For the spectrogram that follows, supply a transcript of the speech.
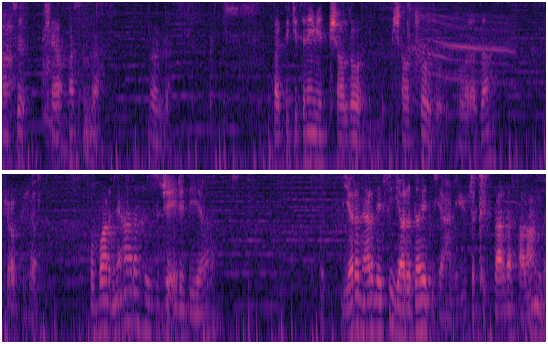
Maçı şey yapmasın da öldü. Taktik yeteneğim 76 oldu. 76 oldu bu arada. Çok güzel. O bar ne ara hızlıca eridi ya. Bir ara neredeyse yarıdaydı yani. Yüzde 40'larda falandı.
